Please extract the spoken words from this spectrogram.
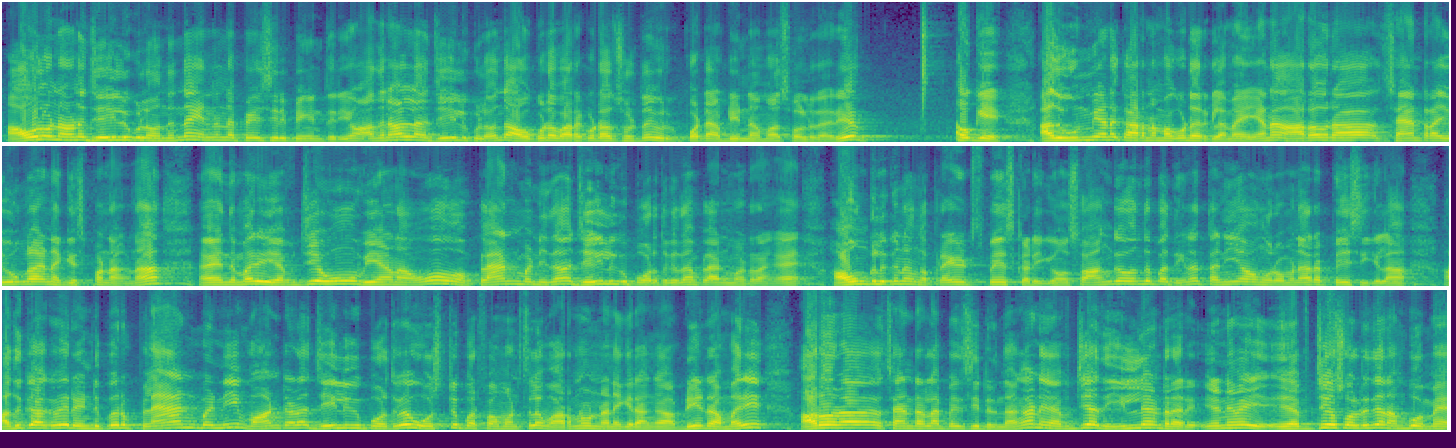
அவளும் நானும் ஜெயிலுக்குள்ளே வந்திருந்தா என்னென்ன பேசியிருப்பீங்கன்னு தெரியும். அதனால் நான் ஜெயிலுக்குள்ளே வந்து அவ கூட வரக்கூடாதுன்னு சொல்லிட்டு இவருக்கு போட்டேன் அப்படின்னு நம்ம சொல்கிறாரு ஓகே அது உண்மையான காரணமாக கூட இருக்கலாமே. ஏன்னா அரோரா சாண்ட்ரா இவங்களாம் என்ன கெஸ் பண்ணாங்கன்னா இந்த மாதிரி எஃப்ஜேவும் வியானாவும் பிளான் பண்ணி தான் ஜெயிலுக்கு போகிறதுக்கு தான் பிளான் பண்ணுறாங்க அவங்களுக்கு நாங்கள் ப்ரைவேட் ஸ்பேஸ் கிடைக்கும். ஸோ அங்கே வந்து பார்த்தீங்கன்னா தனியாக அவங்க ரொம்ப நேரம் பேசிக்கலாம். அதுக்காகவே ரெண்டு பேரும் பிளான் பண்ணி வாண்டடாக ஜெயிலுக்கு போகிறதுவே ஒஸ்ட் பர்ஃபார்மன்ஸில் வரணும்னு நினைக்கிறாங்க அப்படின்ற மாதிரி அரோரா சாண்ட்ராலாம் பேசிகிட்டு இருந்தாங்க. ஆனால் எஃப்ஜே அது இல்லைன்றாரு. எனவே எஃப்ஜே சொல்கிறதே நம்புவோமே.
